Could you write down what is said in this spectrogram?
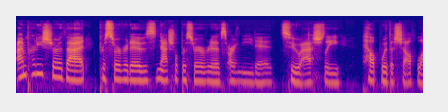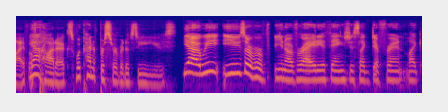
I'm pretty sure that preservatives, natural preservatives, are needed to actually help with the shelf life of Yeah. products. What kind of preservatives do you use? Yeah, we use a you know a variety of things, just like different like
